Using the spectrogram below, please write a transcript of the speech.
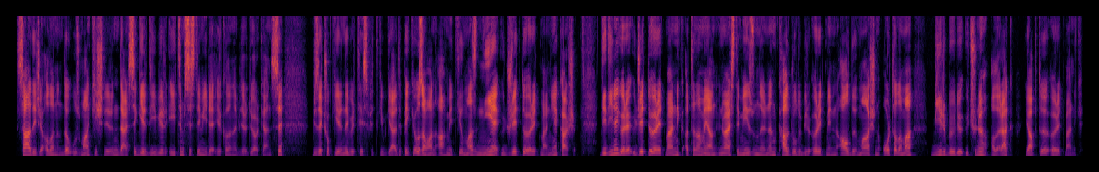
sadece alanında uzman kişilerin derse girdiği bir eğitim sistemiyle yakalanabilir diyor kendisi. bize çok yerinde bir tespit gibi geldi. Peki o zaman Ahmet Yılmaz niye ücretli öğretmenliğe karşı? Dediğine göre ücretli öğretmenlik atanamayan üniversite mezunlarının kadrolu bir öğretmenin aldığı maaşın ortalama 1 bölü 3'ünü alarak yaptığı öğretmenlik.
